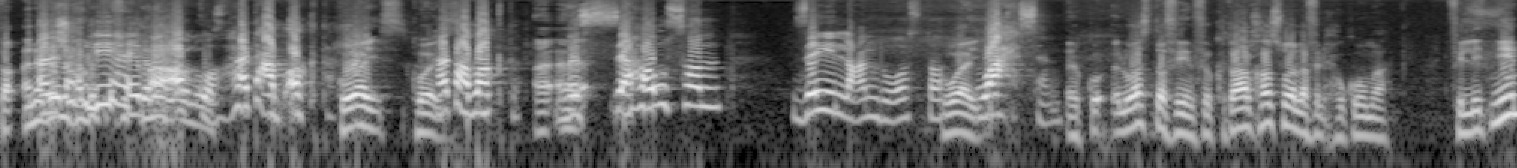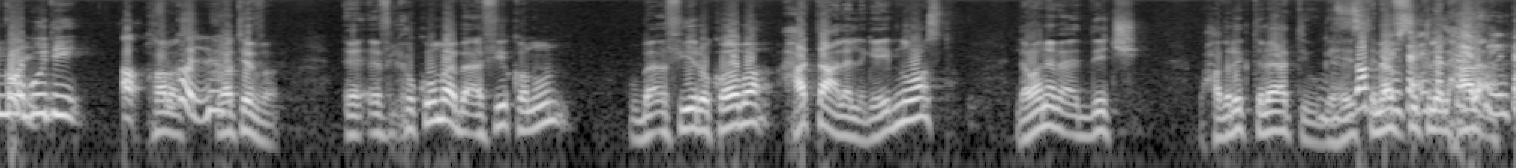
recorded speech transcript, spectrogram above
طب أنا لحضرتك شغلي هيبقى. أقوى. هتعب أكتر. كويس كويس. هتعب أكتر. أ- أ- بس هوصل زي اللي عنده واسطة كويس. وأحسن. الواسطة فين؟ في القطاع الخاص ولا في الحكومة؟ في الاثنين. موجودين. آه خلاص. whatever في الحكومة بقى في قانون وبقى في رقابة حتى على اللي جايبني واسطة لو أنا ما أديتش وحضرتك طلعتي وجهزت نفسك انت للحلقة أنت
